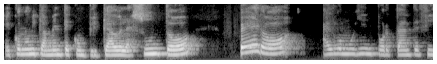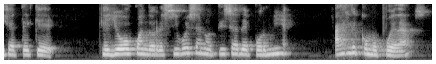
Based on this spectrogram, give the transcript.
económicamente complicado el asunto, pero algo muy importante, fíjate que, que yo cuando recibo esa noticia de por mí, hazle como puedas,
